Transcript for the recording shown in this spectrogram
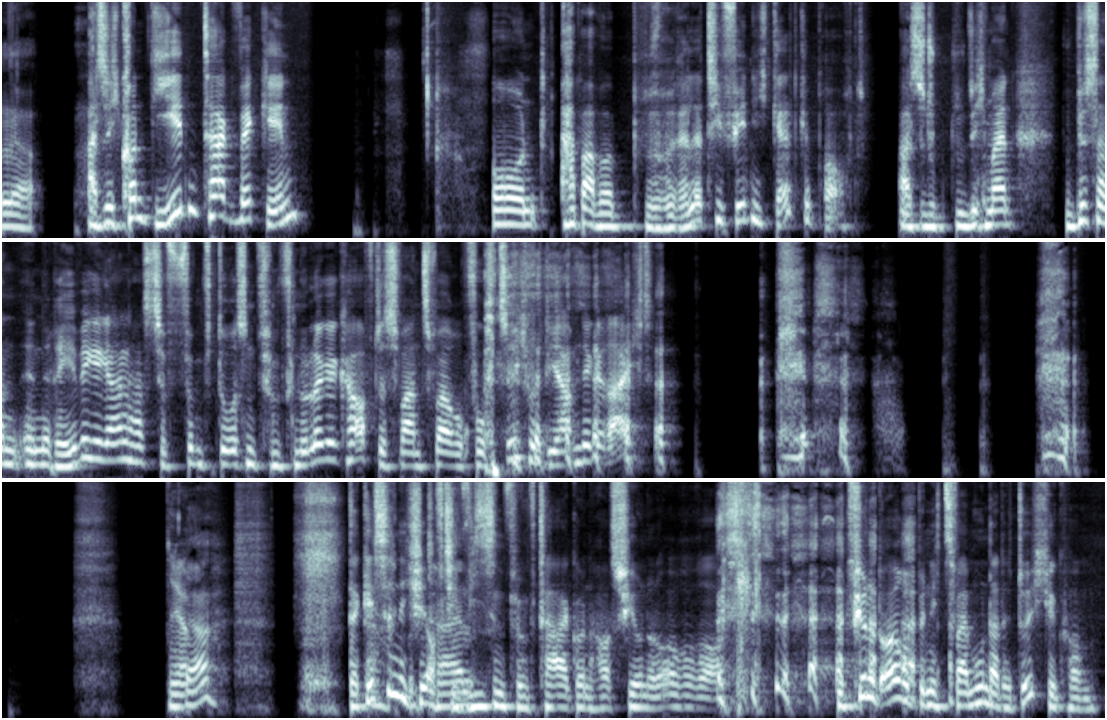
Ja. Also ich konnte jeden Tag weggehen und habe aber relativ wenig Geld gebraucht. Also du, du ich meine, du bist dann in Rewe gegangen, hast dir fünf Dosen 5 Nuller gekauft, das waren 2,50 Euro und die haben dir gereicht. Ja. ja. Da gehst du Ach, nicht good auf die. Wiesen fünf Tage und haust 400 Euro raus. Mit 400 Euro bin ich zwei Monate durchgekommen.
